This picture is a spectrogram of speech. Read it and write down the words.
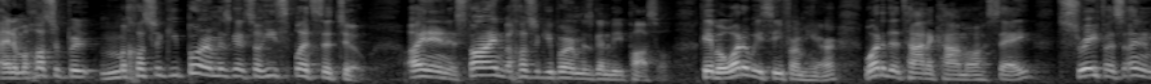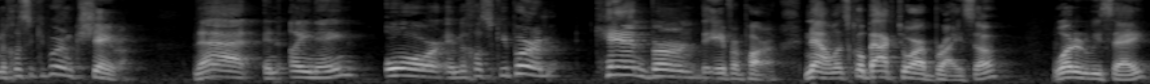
and a Mechosar Kippurim is going. So he splits the two. Einin is fine. Mechosar Kippurim is going to be puzzle. Okay, but what do we see from here? What did the Tanakama say? Sreifas Einin Mechosar Kippurim Kshera. That an Einin or a Mechosar can burn the Ephra Para. Now let's go back to our brisa. What did we say?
